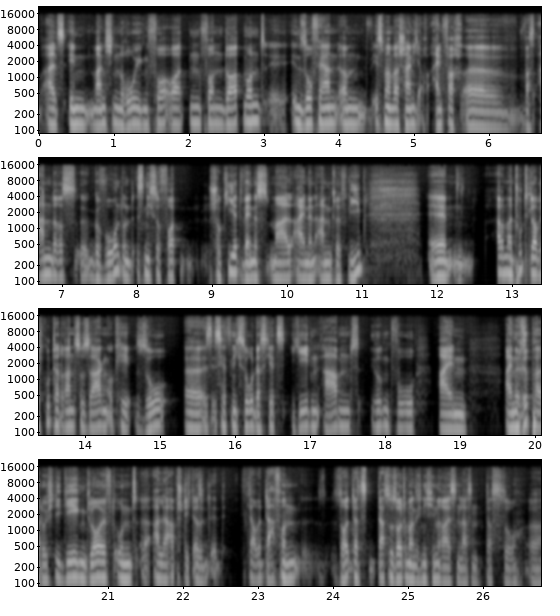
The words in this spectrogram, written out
als in manchen ruhigen Vororten von Dortmund. Insofern ähm, ist man wahrscheinlich auch einfach äh, was anderes äh, gewohnt und ist nicht sofort schockiert, wenn es mal einen Angriff gibt. Ähm, aber man tut, glaube ich, gut daran zu sagen, okay, so, äh, es ist jetzt nicht so, dass jetzt jeden Abend irgendwo ein, ein Ripper durch die Gegend läuft und äh, alle absticht. Also glaube, davon soll, das, dazu sollte man sich nicht hinreißen lassen, das so, äh,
